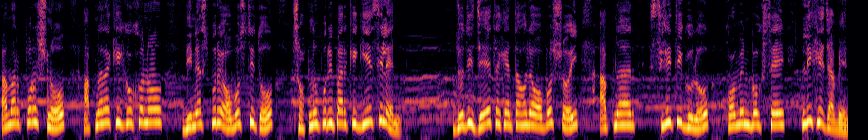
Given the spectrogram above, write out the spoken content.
আমার প্রশ্ন, আপনারা কি কখনো দিনাজপুরে অবস্থিত স্বপ্নপুরী পার্কে গিয়েছিলেন? যদি যেয়ে থাকেন তাহলে অবশ্যই আপনার স্মৃতিগুলো কমেন্ট বক্সে লিখে যাবেন।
